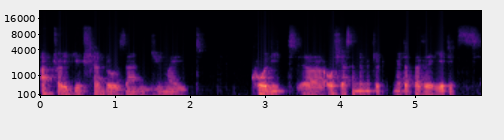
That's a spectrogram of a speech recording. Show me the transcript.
actually give shadows and you might call it uh, osseous metaplasia, yet it's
